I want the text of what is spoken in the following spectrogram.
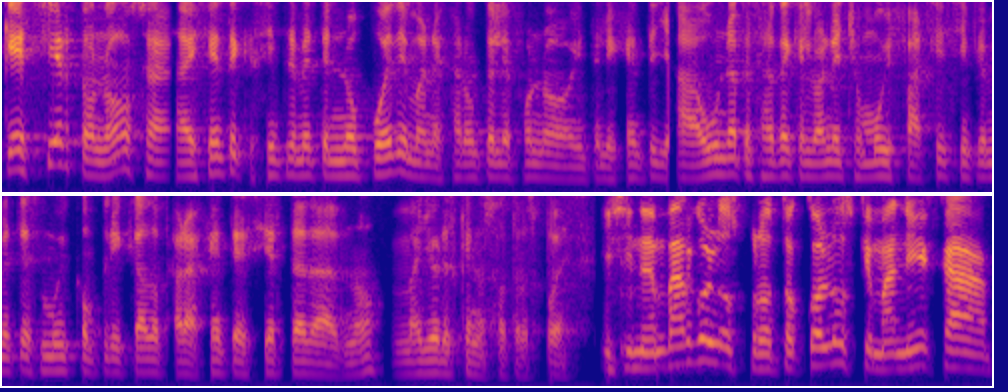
Que es cierto, ¿no? O sea, hay gente que simplemente no puede manejar un teléfono inteligente, y aún a pesar de que lo han hecho muy fácil, simplemente es muy complicado para gente de cierta edad, ¿no? Mayores que nosotros, pues. Y sin embargo, los protocolos que maneja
